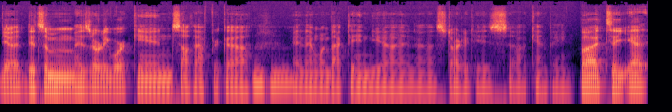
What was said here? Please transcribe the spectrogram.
Yeah, did some his early work in South Africa, and then went back to India and uh, started his uh, campaign. But uh, yeah,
